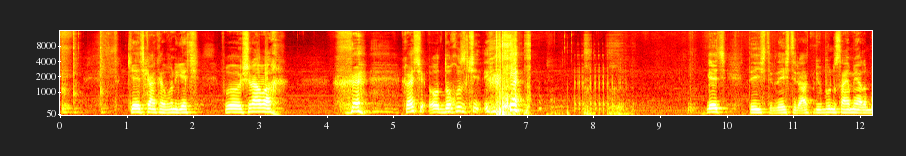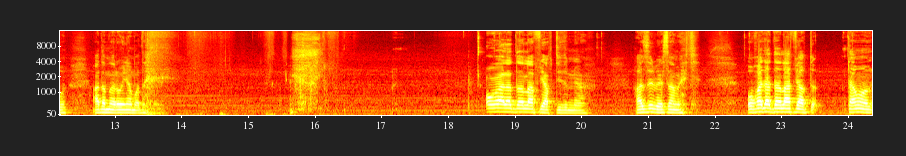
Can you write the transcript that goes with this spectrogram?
Geç kanka bunu geç. Bu şuna bak. Kaç o 9 ki Geç. Değiştir değiştir. At bir bunu saymayalım bu. Adamlar oynamadı. o kadar da laf yaptıydım ya. Hazır be Samet. O kadar da laf yaptım. Tamam.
